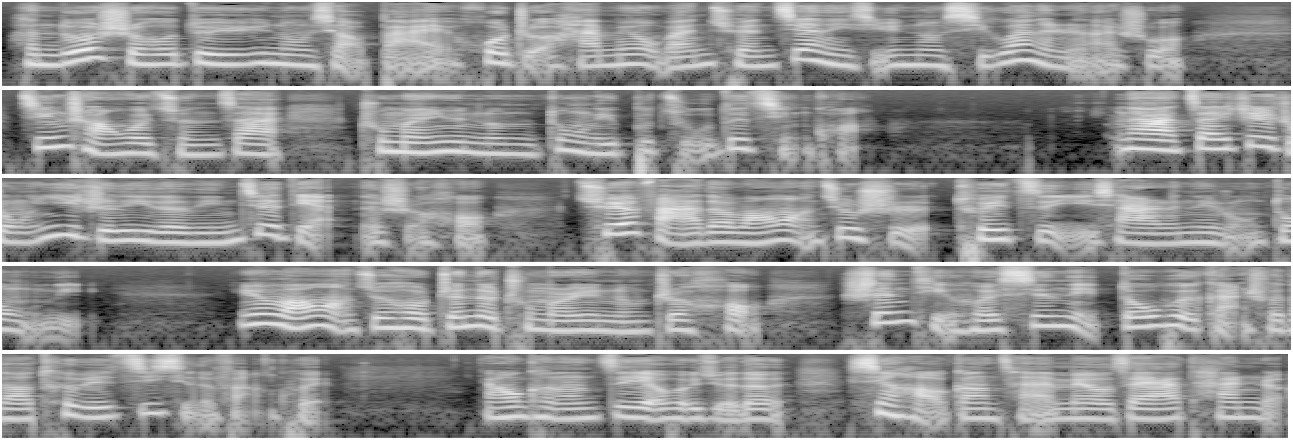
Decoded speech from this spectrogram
很多时候，对于运动小白或者还没有完全建立起运动习惯的人来说，经常会存在出门运动的动力不足的情况。那在这种意志力的临界点的时候，缺乏的往往就是推自己一下的那种动力，因为往往最后真的出门运动之后，身体和心理都会感受到特别积极的反馈，然后可能自己也会觉得幸好刚才没有在家瘫着。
